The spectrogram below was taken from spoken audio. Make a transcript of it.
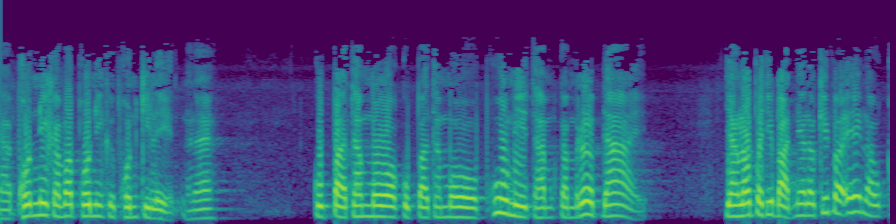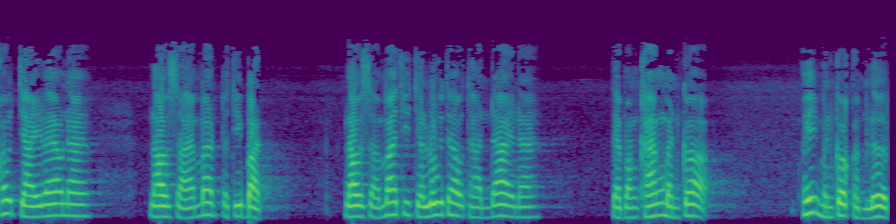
นะพ้นนี่คำว่าพ้นนี่คือพ้นกิเลสนะนะ กุปปาธโม กุปปาธโม ผู้มีธรรมกำเริบได้ อย่างเราปฏิบัติเนี่ยเราคิดว่าเอ๊ะเราเข้าใจแล้วนะ เราสามารถปฏิบัติ เราสามารถที่จะรู้เท่าทันได้นะ แต่บางครั้งมันก็เฮ้ยมันก็กำเริบ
